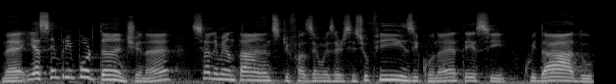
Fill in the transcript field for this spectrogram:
né? E é sempre importante, né? Se alimentar antes de fazer um exercício físico, né? Ter esse cuidado,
